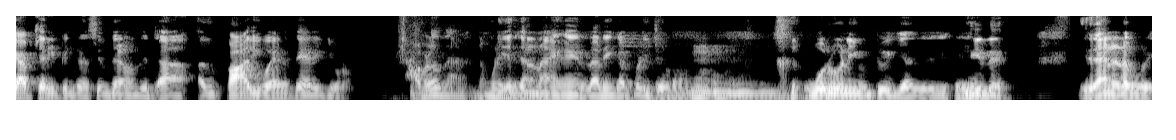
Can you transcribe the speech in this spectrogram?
கேப்சர் இட்டுங்கிற சிந்தனை வந்துட்டா அது பாதி உயரத்தை இறக்கி விடும். அவ்வளவுதான். நம்முடைய ஜனநாயகம் எல்லாரையும் கற்பழித்து விடும். ஒருவனையும் விட்டு வைக்காது. இது இதுதான் நடைமுறை.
